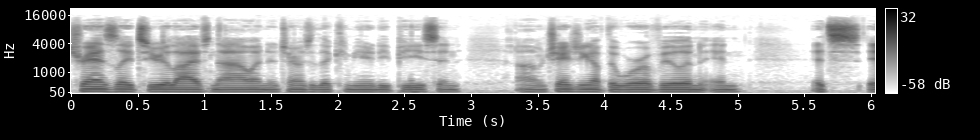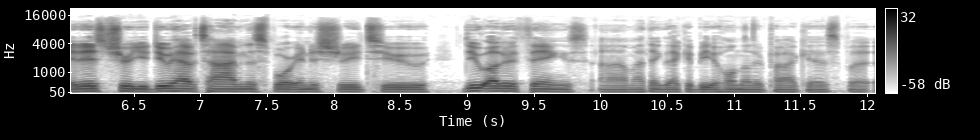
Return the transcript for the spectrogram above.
translate to your lives now, and in terms of the community piece and um, changing up the worldview and, and it's it is true. You do have time in the sport industry to do other things. Um, I think that could be a whole nother podcast, but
